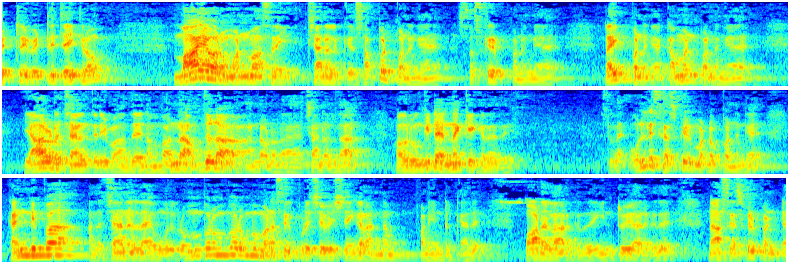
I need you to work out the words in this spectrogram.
வெற்றி வெற்றி ஜெயிக்கிறோம். மாயவரம் மண்வாசனை சேனலுக்கு சப்போர்ட் பண்ணுங்க சப்ஸ்கிரைப் பண்ணுங்க லைக் பண்ணுங்க கமெண்ட் பண்ணுங்க. யாரோட சேனல் தெரியுமா அது? நம்ம அண்ணன் அப்துல்லா அண்ணனோட சேனல் தான். அவர் உங்ககிட்ட என்ன கேட்கிறாரு ஒன்லி சப்ஸ்கிரைப் மட்டும் பண்ணுங்க. கண்டிப்பா அந்த சேனல்ல உங்களுக்கு ரொம்ப ரொம்ப ரொம்ப மனசுக்கு பிடிச்ச விஷயங்கள் அண்ணன் பண்ணிட்டு இருக்காரு. பாடலா இருக்குது இன்டர்வியூவா இருக்குது. நான் சப்ஸ்கிரைப் பண்ணிட்டேன்.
